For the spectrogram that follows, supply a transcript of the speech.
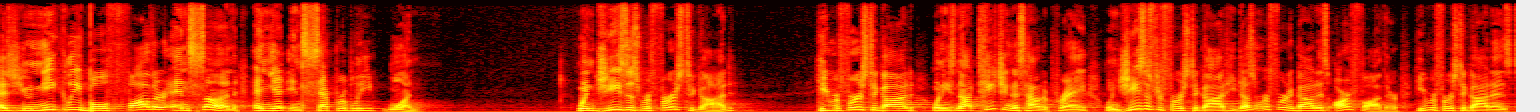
as uniquely both Father and Son, and yet inseparably one. When Jesus refers to God, he refers to God when he's not teaching us how to pray. When Jesus refers to God, he doesn't refer to God as our Father, he refers to God as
